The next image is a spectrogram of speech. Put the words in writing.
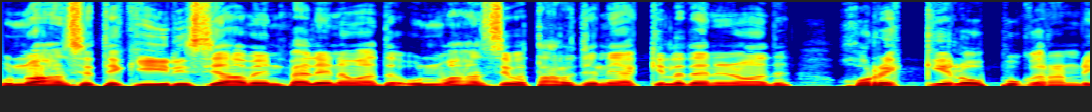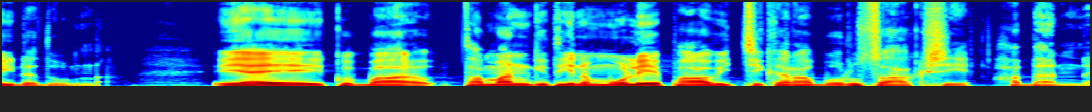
උන්වහන්සේත කීරිසියාවෙන් පැලෙනවද උන්වහන්සේව තර්ජනයක් කියල දැනෙනවද හොරෙක් කියල ඔප්පු කරන්න ඉඩ දුන්නා. එය ඒක තමන්ගේ තියෙන මොලේ පාවිච්චි කරා බොරු සාක්ෂි හදන්න.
